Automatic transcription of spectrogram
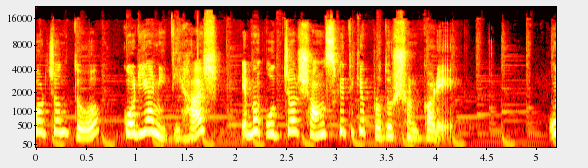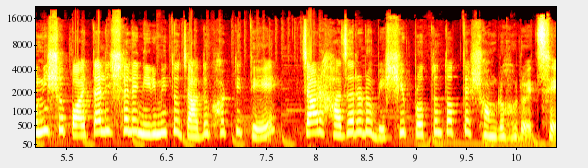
পর্যন্ত কোরিয়ান ইতিহাস এবং উজ্জ্বল সংস্কৃতিকে প্রদর্শন করে। উনিশশো পঁয়তাল্লিশ সালে নির্মিত জাদুঘরটিতে চার হাজারেরও বেশি প্রত্নতত্ত্বের সংগ্রহ রয়েছে।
